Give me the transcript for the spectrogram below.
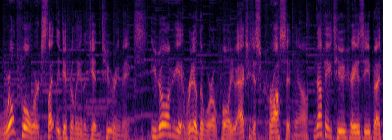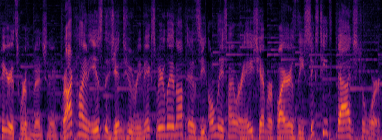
Whirlpool works slightly differently in the Gen 2 remakes. You no longer get rid of the Whirlpool, you actually just cross it now. Nothing too crazy, but I figure it's worth mentioning. Rock Climb is the Gen 2 remix, weirdly enough, and it's the only time where an HM requires the 16th badge to work.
